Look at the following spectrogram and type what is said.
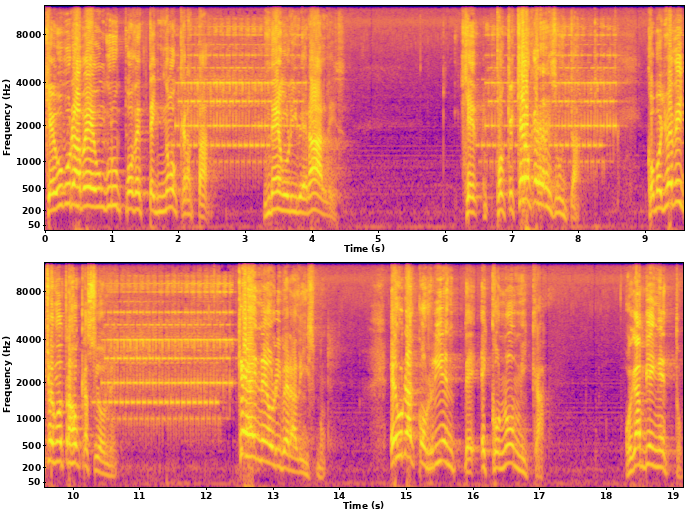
que hubo una vez un grupo de tecnócratas neoliberales. Que, porque ¿qué es lo que resulta? Como yo he dicho en otras ocasiones, ¿qué es el neoliberalismo? Es una corriente económica. Oigan bien esto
